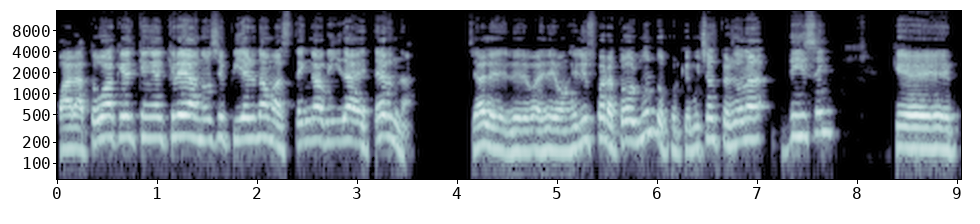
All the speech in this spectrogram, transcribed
para todo aquel que en él crea no se pierda, mas tenga vida eterna. O sea, el, Evangelio es para todo el mundo, porque muchas personas dicen que,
